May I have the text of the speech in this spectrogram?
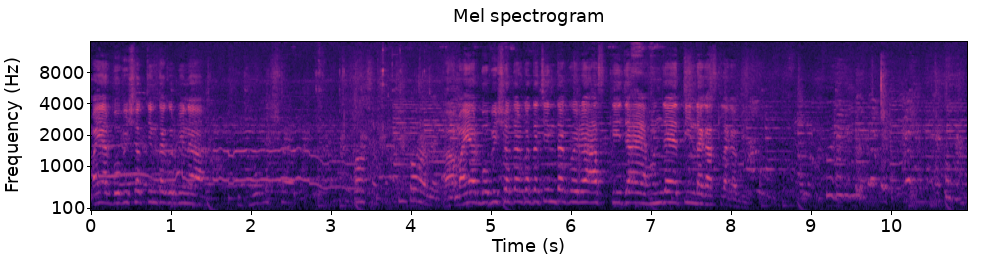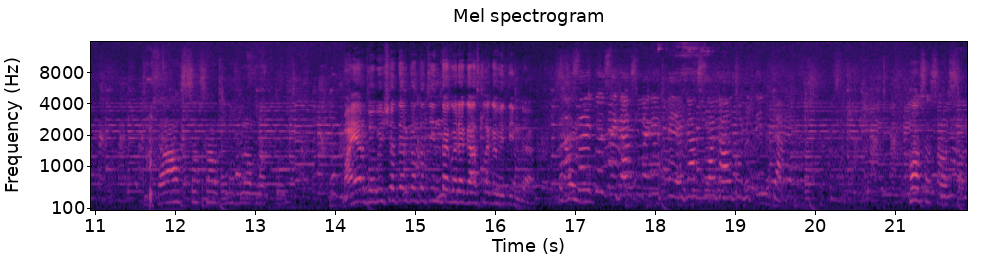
মাইয়ার ভবিষ্যৎ চিন্তা করবি না। ভবিষ্যৎ? চাচা কি করা যায়? আহ, মাইয়ার ভবিষ্যতের কথা চিন্তা করে আজকে যায় এখন যায় তিনটা গাছ লাগাবি। মাইয়ার ভবিষ্যতের কথা চিন্তা করে গাছ লাগাবি তিনটা। গাছ লাগাইতে গাছ লাগাও তবে তিনটা। হ্যাঁ চাচা আসসালাম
